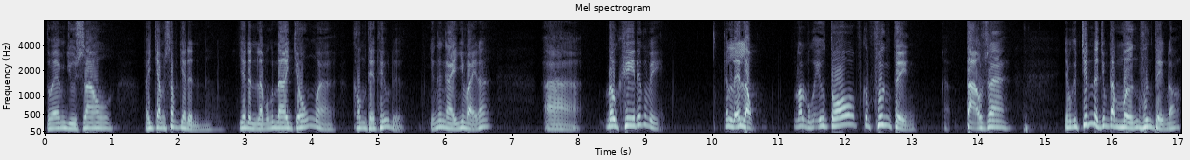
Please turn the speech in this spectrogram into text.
tụi em dù sao phải chăm sóc gia đình gia đình là một nơi chốn mà không thể thiếu được những cái ngày như vậy đó à, đôi khi đó quý vị cái lễ lộc nó là một yếu tố cái phương tiện tạo ra nhưng mà cái chính là chúng ta mượn phương tiện đó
